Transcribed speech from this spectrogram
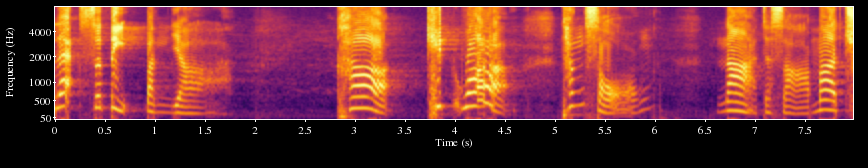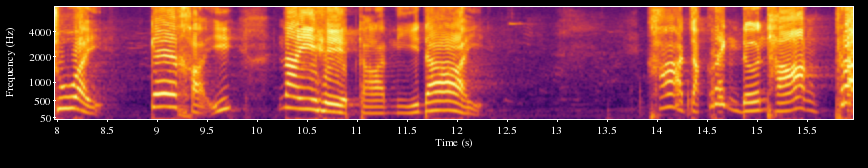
และสติปัญญา ข้าคิดว่าทั้งสอง น่าจะสามารถช่วยแก้ไขในเหตุการณ์นี้ได้ ข้าจะเร่งเดินทาง พระ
